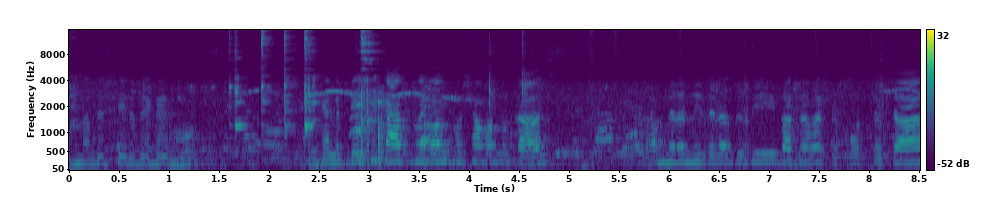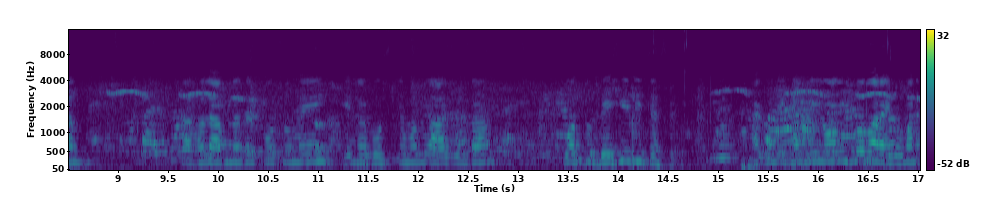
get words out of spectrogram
আপনাদের সেটা দেখাইবো। এখানে বেশি কাজ নেই অল্প সামান্য কাজ। আপনারা নিজেরা যদি বাসা বাড়িতে করতে চান, তাহলে আপনাদের প্রথমেই এটা বুঝতে হবে আগুনটা। কত বেশি দিতেছে? আগুন এখান থেকে অল্প বাড়াইবো মানে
